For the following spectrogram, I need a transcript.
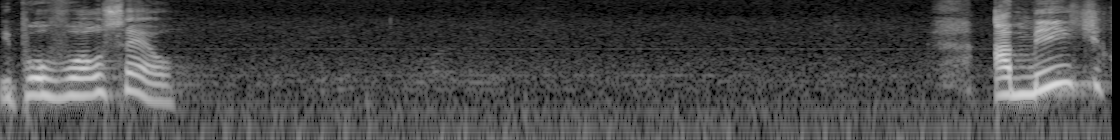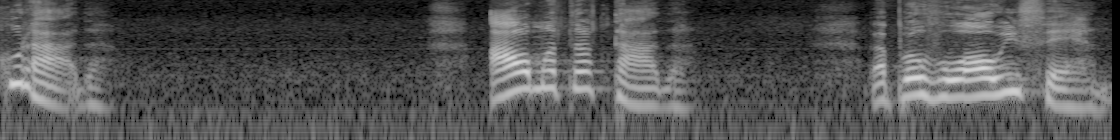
e povoar o céu. A mente curada, alma tratada, para povoar o inferno,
